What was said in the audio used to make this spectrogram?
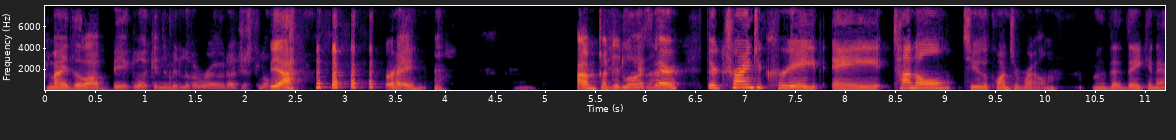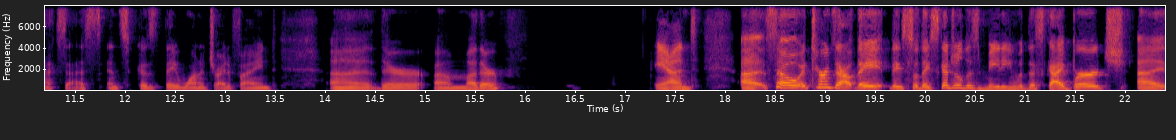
made the lab big, like in the middle of a road. I just love. Yeah. right. Um. I did like that. they're they're trying to create a tunnel to the quantum realm that they can access, and because they want to try to find uh, their um, mother. And uh, so it turns out they they so they scheduled this meeting with this guy Birch uh,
